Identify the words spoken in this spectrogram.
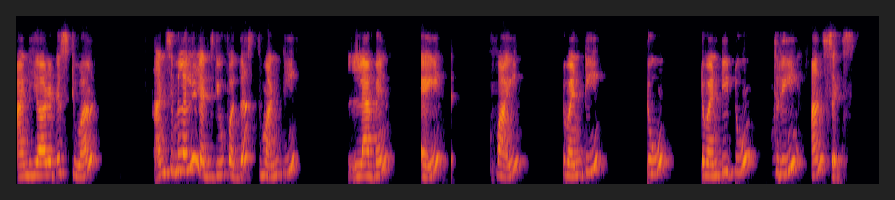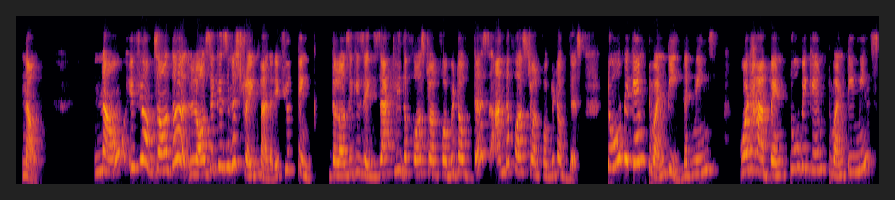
and here it is 12 and similarly let's give for this 20, 11, 8, 5, 20, 2, 22, 3 and 6. Now, now if you observe the logic is in a straight manner, if you think the logic is exactly the first alphabet of this and the first alphabet of this. 2 became 20. That means what happened? 2 became 20 means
